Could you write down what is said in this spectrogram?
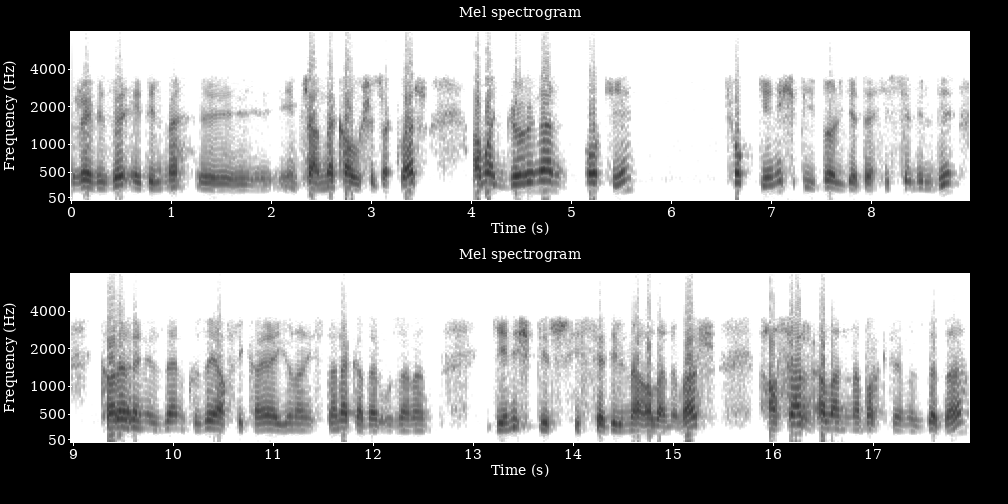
revize edilme e, imkanına kavuşacaklar. Ama görünen o ki çok geniş bir bölgede hissedildi. Karadeniz'den Kuzey Afrika'ya Yunanistan'a kadar uzanan geniş bir hissedilme alanı var. Hasar alanına baktığımızda da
